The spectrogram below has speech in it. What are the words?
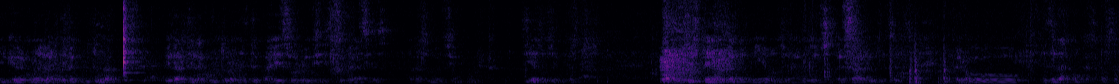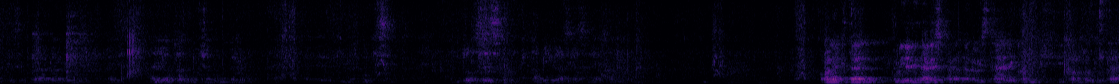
tiene que ver con el arte y la cultura. El arte y la cultura en este país solo existe gracias a la subvención pública y a sus impuestos. a los sistemas, a los míos, a los los empresarios, etc. Pero es de las pocas cosas que se puede hablar bien en este país. Hay otras muchas, ¿no? Pero eh, poquísimas. Entonces, también gracias a eso. ¿no? Hola, ¿qué tal? Uriel Linares para la revista Iconic y Control Total.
